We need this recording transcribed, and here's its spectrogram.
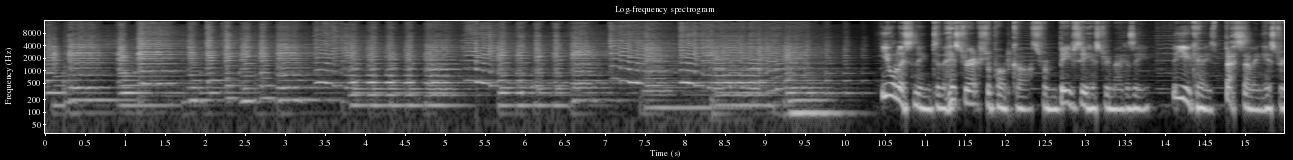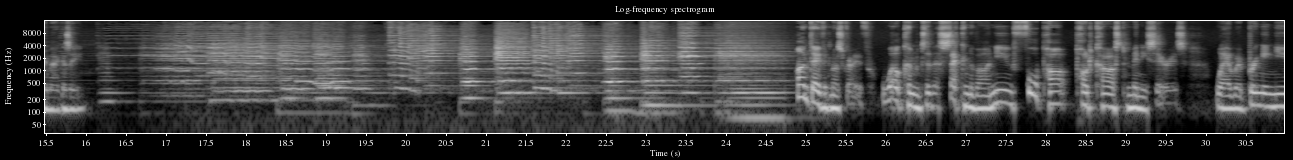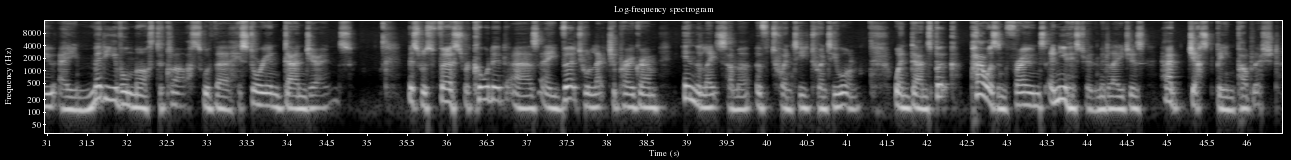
You're listening to the History Extra podcast from BBC History Magazine, the UK's best selling history magazine. I'm David Musgrove. Welcome to the second of our new four part podcast mini series, where we're bringing you a medieval masterclass with the historian Dan Jones. This was first recorded as a virtual lecture programme in the late summer of 2021, when Dan's book, Powers and Thrones A New History of the Middle Ages, had just been published.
